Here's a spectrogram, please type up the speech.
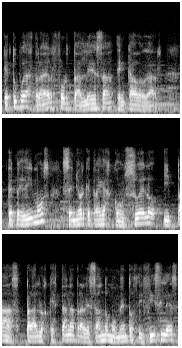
que tú puedas traer fortaleza en cada hogar. Te pedimos, Señor, que traigas consuelo y paz para los que están atravesando momentos difíciles,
